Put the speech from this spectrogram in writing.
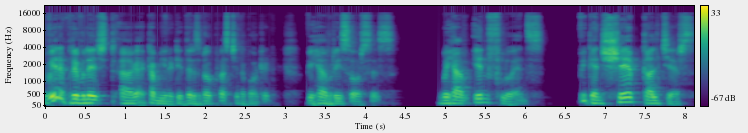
We're a privileged uh, community, there is no question about it. We have resources, we have influence, we can shape cultures,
